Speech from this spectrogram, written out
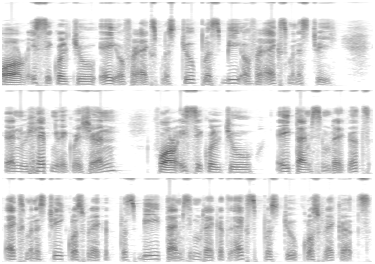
or is equal to a over x plus 2 plus b over x minus 3 and we have new equation. For is equal to a times in brackets x minus 3 close bracket plus b times in brackets x plus 2 close brackets.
